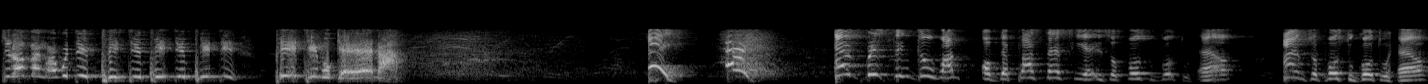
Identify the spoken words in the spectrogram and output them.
tinofanirwa kuti piti piti piti piti mugehena Hey! Hey! Every single one of the pastors here is supposed to go to hell. I am supposed to go to hell.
